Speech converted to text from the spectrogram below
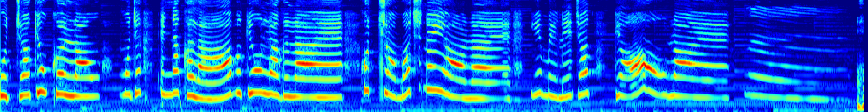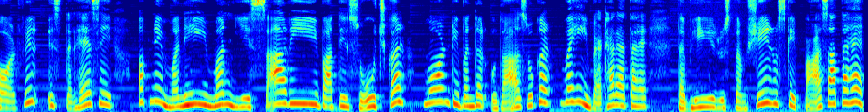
गुच्छा क्यों कर और फिर इस तरह से अपने मन ही मन ये सारी बातें सोचकर मोंटी बंदर उदास होकर वहीं बैठा रहता है। तभी रुस्तम शेर उसके पास आता है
